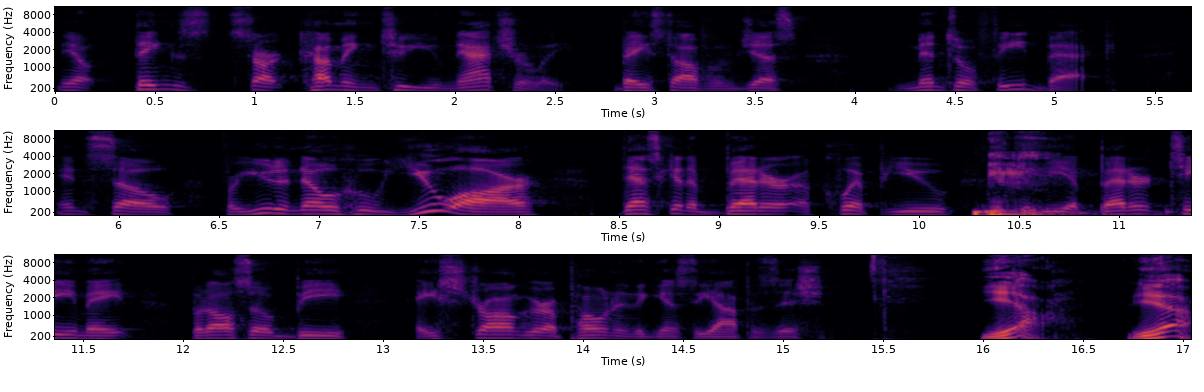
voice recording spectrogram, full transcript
you know, things start coming to you naturally based off of just mental feedback. And so for you to know who you are, that's going to better equip you to be a better teammate, but also be a stronger opponent against the opposition. Yeah. Yeah.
